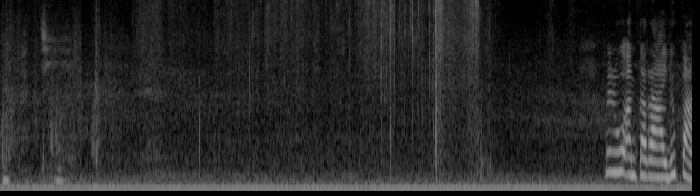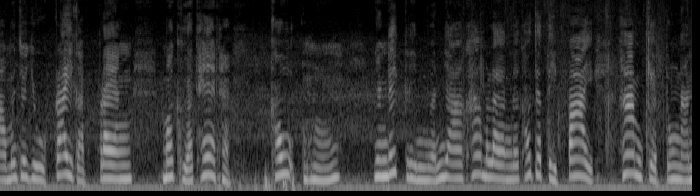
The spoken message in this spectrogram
ผักชีไม่รู้ อันตรายหรือเปล่ามันจะอยู่ใกล้กับแปลงมะเขือเทศค่ะเขาหืยังได้กลิ่นเหมือนยาฆ่าแมลงเลยเขาจะติดป้ายห้ามเก็บตรงนั้น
